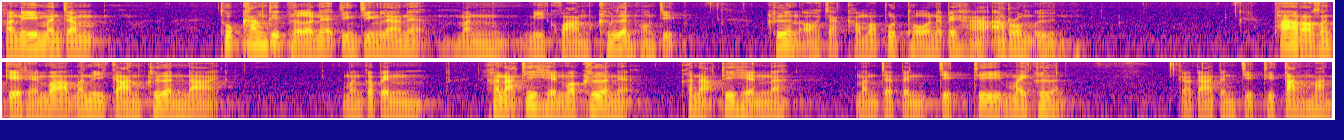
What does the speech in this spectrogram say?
คราวนี้มันจะทุกครั้งที่เผลอเนี่ยจริง ๆ แล้วเนี่ยมันมีความเคลื่อนของจิต เคลื่อนออกจากคำว่าพุทโธไปหาอารมณ์อื่น ถ้าเราสังเกตเห็นว่ามันมีการเคลื่อนได้ มันก็เป็นขณะที่เห็นว่าเคลื่อนเนี่ยขณะที่เห็นนะมันจะเป็นจิตที่ไม่เคลื่อน ก็กลายเป็นจิตที่ตั้งมั่น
